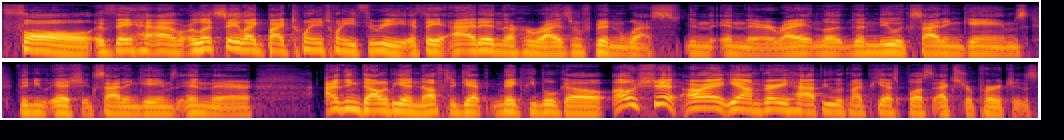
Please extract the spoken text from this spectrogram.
fall if they have or let's say like by 2023 if they add in the horizon forbidden west in in there right? And the, the new exciting games the new ish exciting games in there i think that'll be enough to get make people go oh shit all right yeah i'm very happy with my ps plus extra purchase.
